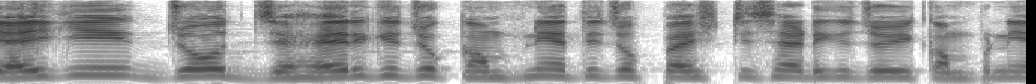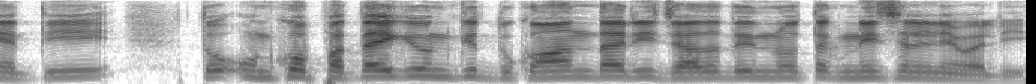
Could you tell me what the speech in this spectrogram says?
क्या है कि जो जहर की जो कंपनियाँ थी जो पेस्टिसाइड की जो ये कंपनियाँ थी तो उनको पता है कि उनकी दुकानदारी ज़्यादा दिनों तक नहीं चलने वाली।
